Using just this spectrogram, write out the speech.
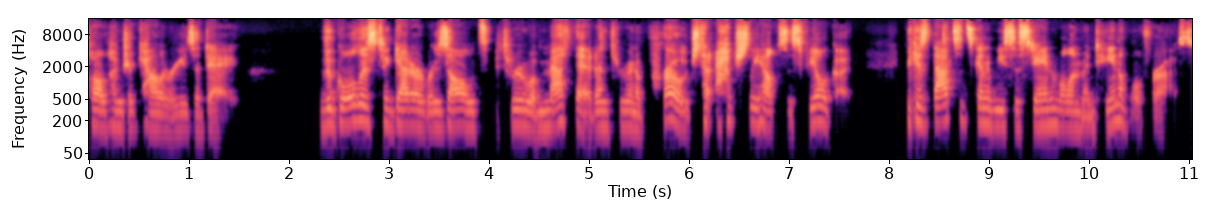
1200 calories a day. The goal is to get our results through a method and through an approach that actually helps us feel good because that's what's going to be sustainable and maintainable for us.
